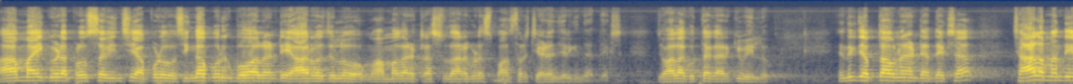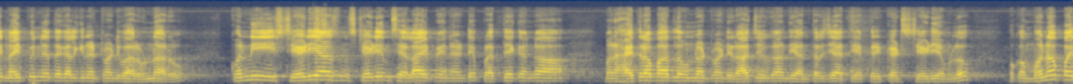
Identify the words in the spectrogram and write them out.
ఆ అమ్మాయికి కూడా ప్రోత్సహించి అప్పుడు సింగపూర్కి పోవాలంటే ఆ రోజుల్లో మా అమ్మగారి ట్రస్ట్ ద్వారా కూడా స్పాన్సర్ చేయడం జరిగింది అధ్యక్ష. జ్వాలా గుత్తా గారికి వీళ్ళు. ఎందుకు చెప్తా ఉన్నానంటే అధ్యక్ష చాలామంది నైపుణ్యత కలిగినటువంటి వారు ఉన్నారు. కొన్ని స్టేడియాస్ స్టేడియంస్ ఎలా అయిపోయినాయంటే ప్రత్యేకంగా మన హైదరాబాద్లో ఉన్నటువంటి రాజీవ్ గాంధీ అంతర్జాతీయ క్రికెట్ స్టేడియంలో ఒక మొనోపలి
